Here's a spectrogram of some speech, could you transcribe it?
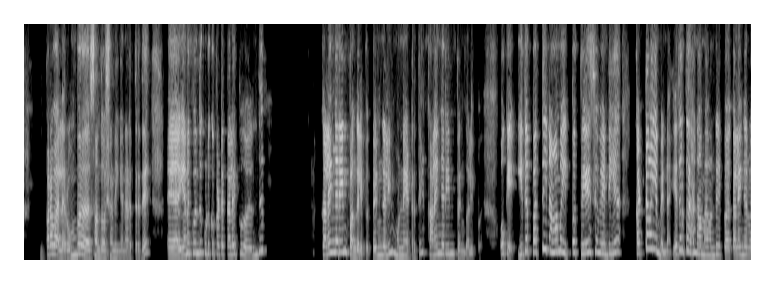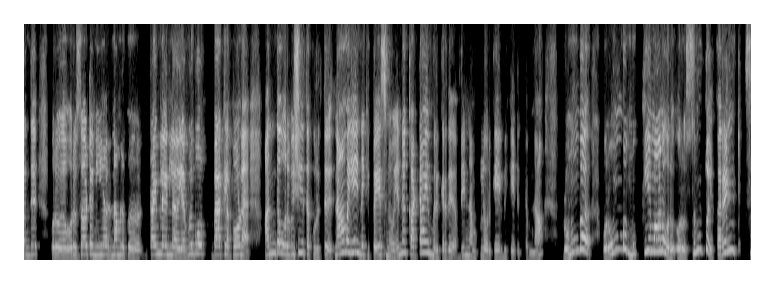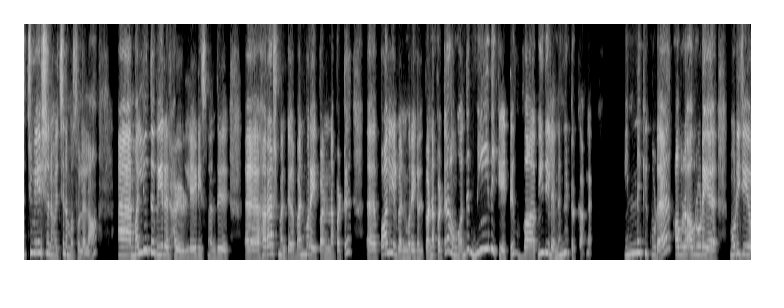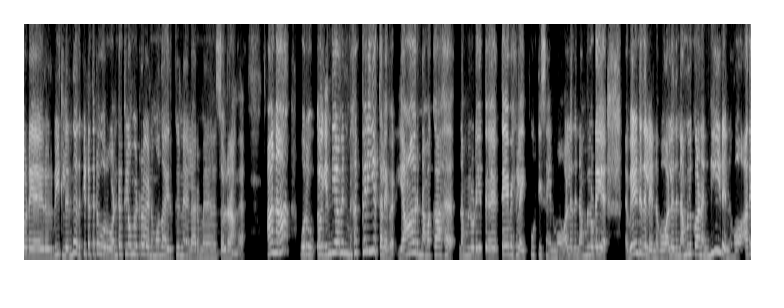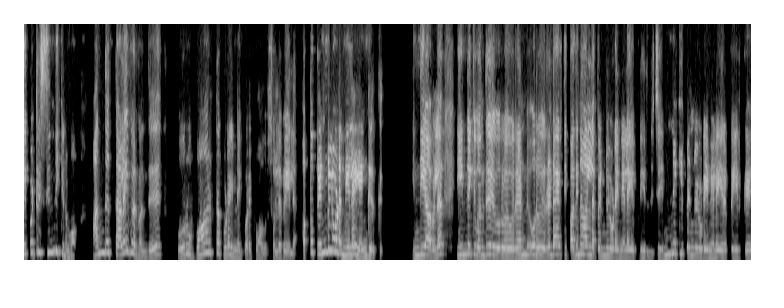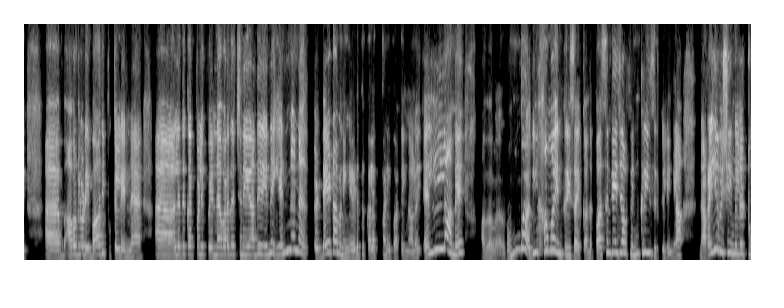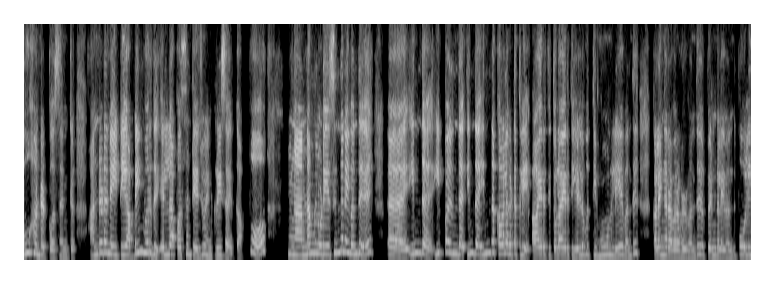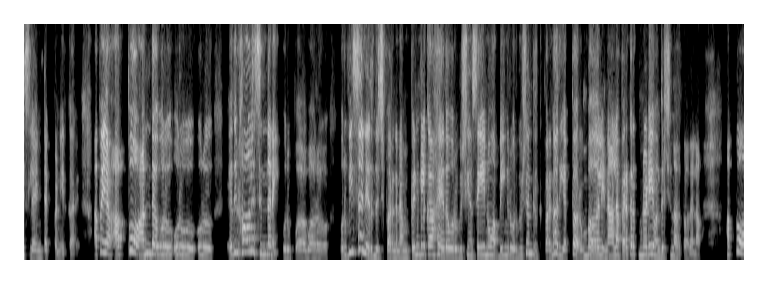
பரவாயில்ல ரொம்ப சந்தோஷம் நீங்க நடத்துறது. அஹ் எனக்கு வந்து கொடுக்கப்பட்ட தலைப்பு வந்து கலைஞரின் பங்களிப்பு பெண்களின் முன்னேற்றத்தில் கலைஞரின் பங்களிப்பு. ஓகே இத பத்தி நாம இப்ப பேச வேண்டிய கட்டாயம் என்ன? எதற்காக நாம வந்து இப்ப கலைஞர் வந்து ஒரு ஒரு சர்டன் இயர் நம்மளுக்கு டைம் லைன்ல எவ்வளவோ பேக்ல போன அந்த ஒரு விஷயத்த குறித்து நாம ஏன் இன்னைக்கு பேசணும்? என்ன கட்டாயம் இருக்கிறது? அப்படின்னு நமக்குள்ள ஒரு கேள்வி கேட்டுக்கிட்டோம்னா ரொம்ப ரொம்ப முக்கியமான ஒரு ஒரு சிம்பிள் கரண்ட் சுச்சுவேஷனை வச்சு நம்ம சொல்லலாம். மல்யுத்த வீரர்கள் லேடிஸ் வந்து ஹராஸ்மெண்ட் வன்முறை பண்ணப்பட்டு அஹ் பாலியல் வன்முறைகள் பண்ணப்பட்டு அவங்க வந்து நீதி கேட்டு வீதியில நின்னுட்டு இருக்காங்க இன்னைக்கு கூட அவர் அவருடைய மோடிஜியோடைய ஒரு வீட்டுல இருந்து அது கிட்டத்தட்ட ஒரு ஒன்றரை கிலோமீட்டரோ என்னமோ தான் இருக்குன்னு எல்லாரும் சொல்றாங்க. ஆனா ஒரு இந்தியாவின் மிகப்பெரிய தலைவர் யார் நமக்காக நம்மளுடைய தே- தேவைகளை பூர்த்தி செய்யணுமோ அல்லது நம்மளுடைய வேண்டுதல் என்னவோ அல்லது நம்மளுக்கான நீட் என்னவோ அதை பற்றி சிந்திக்கணுமோ அந்த தலைவர் வந்து ஒரு வார்த்தை கூட இன்னைக்கு வரைக்கும் அவர் சொல்லவே இல்லை. அப்ப பெண்களோட நிலை எங்க இருக்கு? இந்தியாவுல இன்னைக்கு வந்து ஒரு ரெண்டு ஒரு ரெண்டாயிரத்தி பதினாலுல பெண்களுடைய நிலை எப்படி இருந்துச்சு? இன்னைக்கு பெண்களுடைய நிலை எப்படி இருக்கு? ஆஹ் அவர்களுடைய பாதிப்புகள் என்ன? ஆஹ் அல்லது கற்பழிப்பு என்ன? வரதட்சணை அது என்ன? என்னென்ன டேட்டாவை நீங்க எடுத்து கலெக்ட் பண்ணி பாத்தீங்கன்னாலும் எல்லாமே ரொம்ப அதிகமா இன்க்ரீஸ் ஆயிருக்கு. அந்த பர்சன்டேஜ் ஆஃப் இன்க்ரீஸ் இருக்கு இல்லைங்களா? நிறைய விஷயங்கள்ல two hundred percent hundred and eighty அப்படின்னு வருது. எல்லா பர்சன்டேஜும் இன்க்ரீஸ் ஆயிருக்கு. அப்போ நம்மளுடைய சிந்தனை வந்து இந்த இப்ப இந்த இந்த இந்த காலகட்டத்திலே ஆயிரத்தி தொள்ளாயிரத்தி எழுபத்தி மூணுலயே வந்து கலைஞர் அவர்கள் வந்து பெண்களை வந்து போலீஸ்ல இன்டெக்ட் பண்ணியிருக்காரு. அப்ப அப்போ அந்த ஒரு ஒரு ஒரு எதிர்கால சிந்தனை ஒரு ஒரு விஷன் இருந்துச்சு பாருங்க. நம்ம பெண்களுக்காக ஏதோ ஒரு விஷயம் செய்யணும் அப்படிங்கிற ஒரு விஷன் இருக்கு பாருங்க. அது எப்ப? ரொம்ப ஏர்லி நான்லாம் பிறக்கறதுக்கு முன்னாடியே வந்துருச்சுன்னு அர்த்தம் அதெல்லாம். அப்போ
